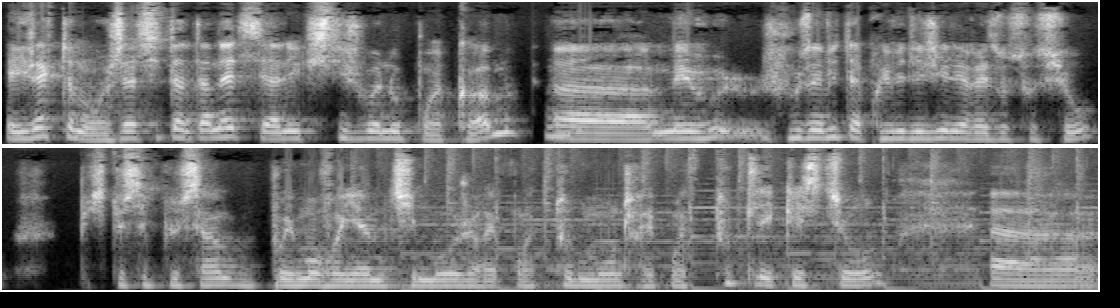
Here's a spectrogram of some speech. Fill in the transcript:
Exactement. J'ai un site internet, c'est alexisjoanneau.com. Euh, mais je vous invite à privilégier les réseaux sociaux puisque c'est plus simple. Vous pouvez m'envoyer un petit mot, je réponds à tout le monde, je réponds à toutes les questions. Euh,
